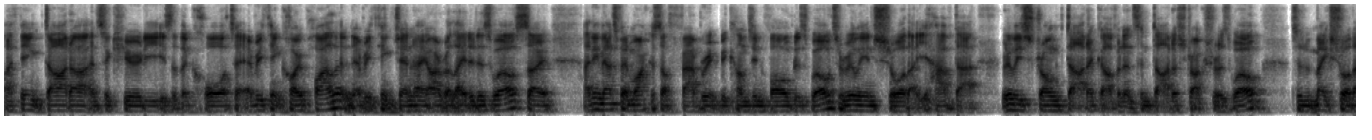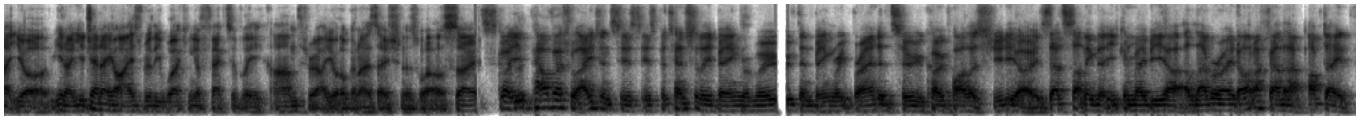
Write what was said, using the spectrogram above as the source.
I think data and security is at the core to everything Copilot and everything Gen AI related as well. So I think that's where Microsoft Fabric becomes involved as well to really ensure that you have that really strong data governance and data structure as well to make sure that your you know your Gen AI is really working effectively um, throughout your organization as well. So Scott, your Power Virtual Agents is is potentially being removed and being rebranded to Copilot Studio. Is that something that you can maybe uh, elaborate on? I found that update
